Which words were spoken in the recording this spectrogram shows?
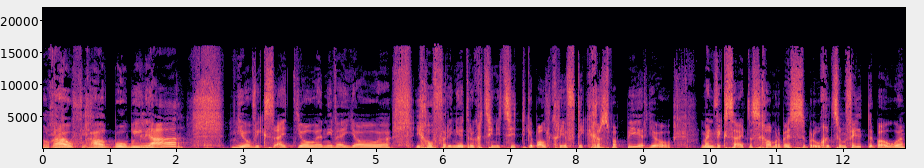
ich halt Mobiliar. Ja, wie gesagt, ja, anyway, ja, äh, ich hoffe, Ringe drückt seine Zeitungen bald ein auf dickeres Papier, ja. Ich meine, wie gesagt, das kann man besser brauchen zum Filter bauen.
